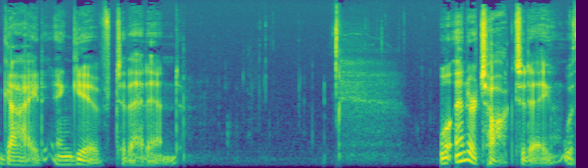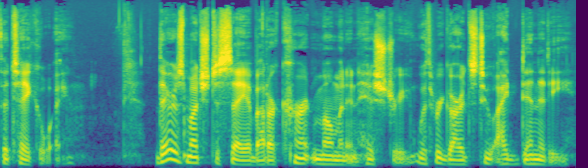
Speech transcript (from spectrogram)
guide, and give to that end. We'll end our talk today with a takeaway. There is much to say about our current moment in history with regards to identity.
